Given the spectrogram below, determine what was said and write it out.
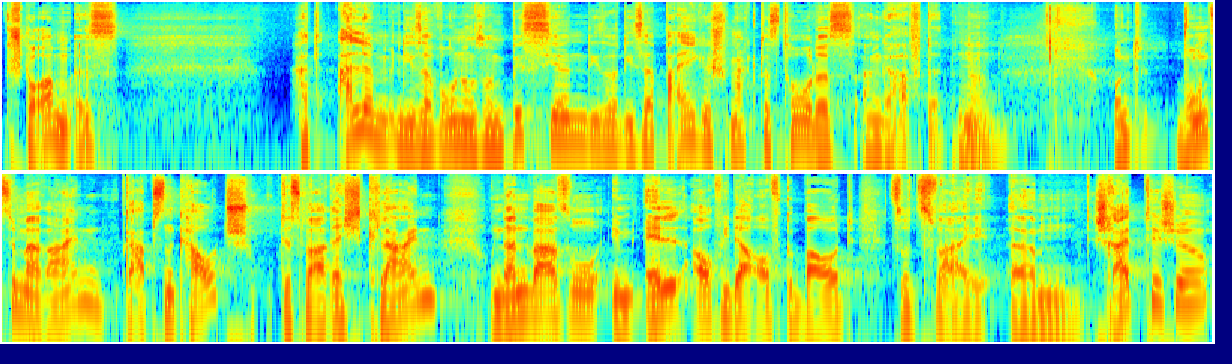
gestorben ist, hat allem in dieser Wohnung so ein bisschen dieser, dieser Beigeschmack des Todes angehaftet. Ne? Mhm. Und Wohnzimmer rein, gab's eine Couch, das war recht klein. Und dann war so im L auch wieder aufgebaut so zwei ähm, Schreibtische.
